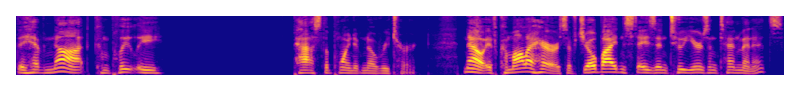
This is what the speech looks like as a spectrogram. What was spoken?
They have not completely passed the point of no return. Now, if Kamala Harris, if Joe Biden stays in two years and 10 minutes,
